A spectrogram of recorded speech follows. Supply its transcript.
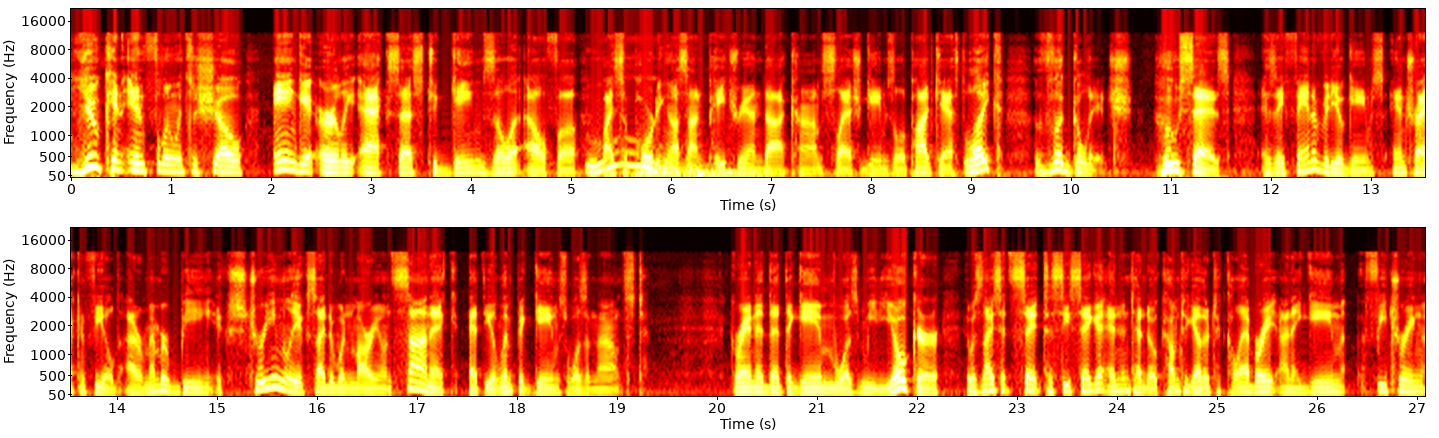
You can influence a show and get early access to Gamezilla Alpha by supporting us on patreon.com slash Gamezilla podcast, like The Glitch, who says, as a fan of video games and track and field, I remember being extremely excited when Mario and Sonic at the Olympic Games was announced. Granted that the game was mediocre, it was nice to see Sega and Nintendo come together to collaborate on a game featuring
